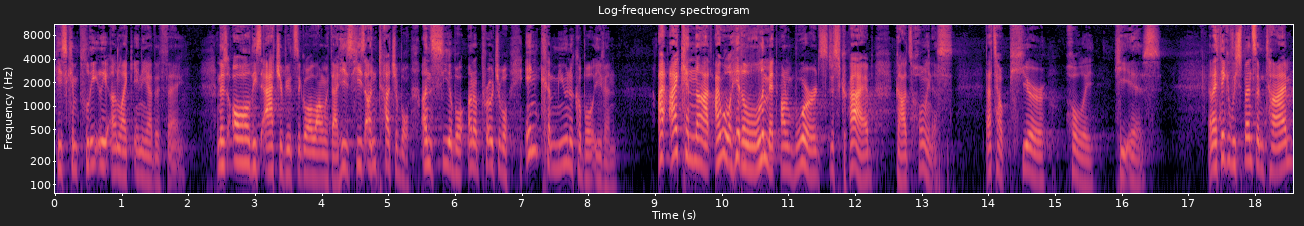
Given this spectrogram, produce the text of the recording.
he's completely unlike any other thing. And there's all these attributes that go along with that. He's, he's untouchable, unseeable, unapproachable, incommunicable, even. I, I cannot, I will hit a limit on words to describe God's holiness. That's how pure, holy He is. And I think if we spend some time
